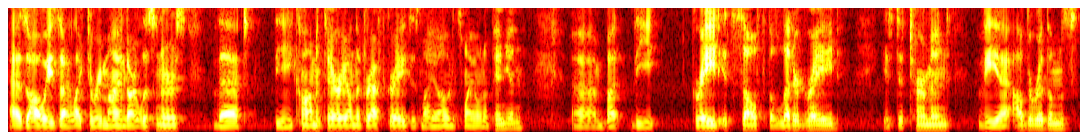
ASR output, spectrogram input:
As always, I like to remind our listeners that the commentary on the draft grades is my own, it's my own opinion. Um, but the grade itself, the letter grade, is determined via algorithms,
